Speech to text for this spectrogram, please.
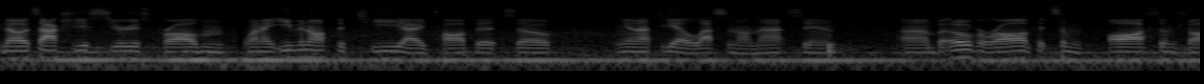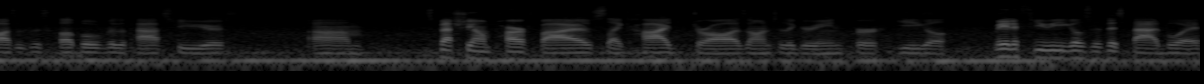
no, it's actually a serious problem. When I even off the tee, I top it, so I'm gonna have to get a lesson on that soon. Um, but overall, I've hit some awesome shots with this club over the past few years. Um, especially on par fives, like high draws onto the green for eagle. Made a few eagles with this bad boy.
